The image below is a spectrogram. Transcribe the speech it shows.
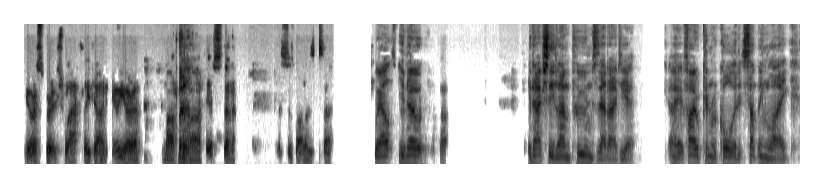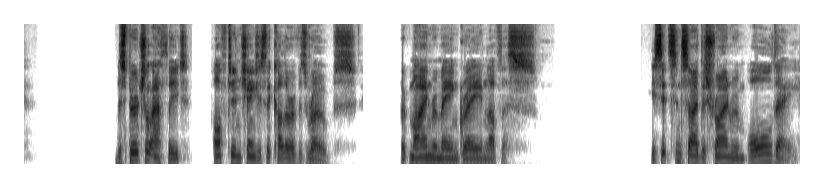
you're a spiritual athlete, aren't you? You're a martial well, artist and this as well as. Uh, well, you know, it actually lampoons that idea. Uh, if I can recall it, it's something like the spiritual athlete often changes the color of his robes, but mine remain grey and loveless. He sits inside the shrine room all day,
